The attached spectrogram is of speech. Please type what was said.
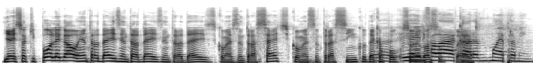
E aí, só que, pô, legal, entra 10, entra 10, entra 10, começa a entrar 7, começa a entrar 5, daqui a pouco o É, E seu aí ele negócio. fala, ah, é. cara, não é pra mim.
